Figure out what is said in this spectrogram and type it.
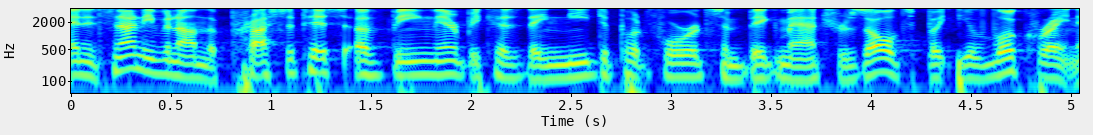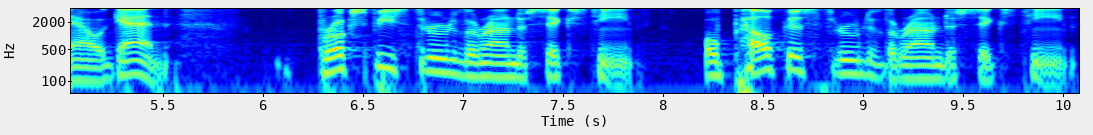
and it's not even on the precipice of being there because they need to put forward some big match results. But you look right now again, Brooksby's through to the round of 16. Opelka's through to the round of 16.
